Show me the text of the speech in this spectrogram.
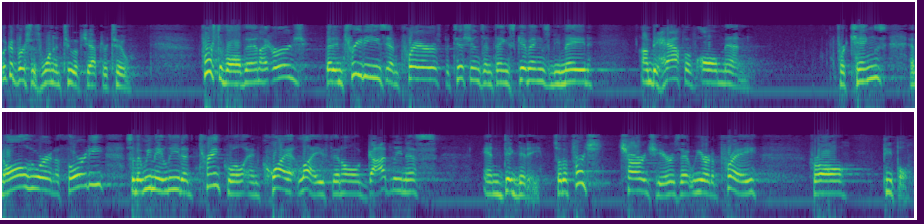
Look at verses 1 and 2 of chapter 2. First of all, then, I urge that entreaties and prayers, petitions and thanksgivings be made on behalf of all men, for kings and all who are in authority, so that we may lead a tranquil and quiet life in all godliness and dignity. So the first charge here is that we are to pray for all people.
